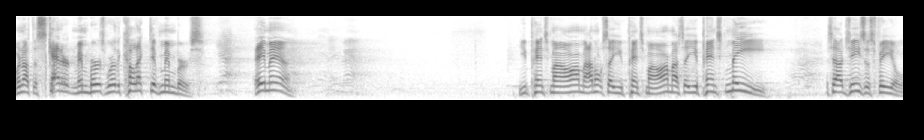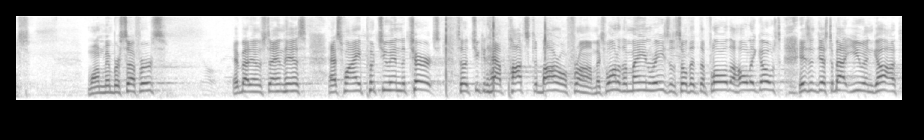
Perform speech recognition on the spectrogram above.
we're not the scattered members, we're the collective members. Amen. Amen. You pinch my arm, I don't say you pinch my arm, I say you pinched me. That's how Jesus feels. One member suffers, Everybody understand this? That's why he put you in the church so that you could have pots to borrow from. It's one of the main reasons so that the flow of the Holy Ghost isn't just about you and God.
